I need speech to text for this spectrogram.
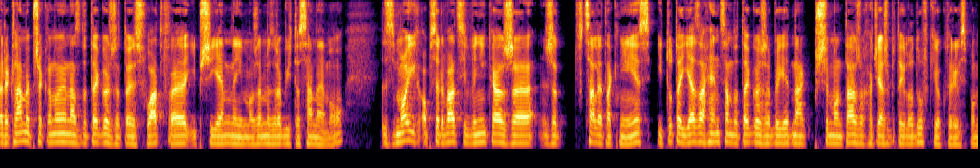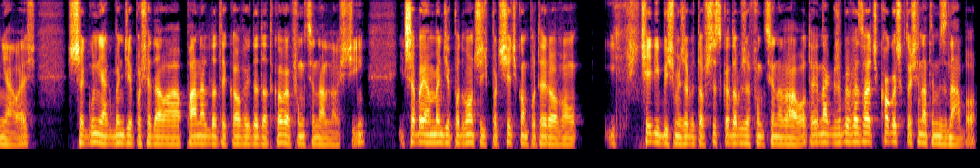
reklamy przekonują nas do tego, że to jest łatwe i przyjemne i możemy zrobić to samemu. Z moich obserwacji wynika, że, że wcale tak nie jest i tutaj ja zachęcam do tego, żeby jednak przy montażu chociażby tej lodówki, o której wspomniałeś, szczególnie jak będzie posiadała panel dotykowy i dodatkowe funkcjonalności i trzeba ją będzie podłączyć pod sieć komputerową i chcielibyśmy, żeby to wszystko dobrze funkcjonowało, to jednak, żeby wezwać kogoś, kto się na tym zna, bo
